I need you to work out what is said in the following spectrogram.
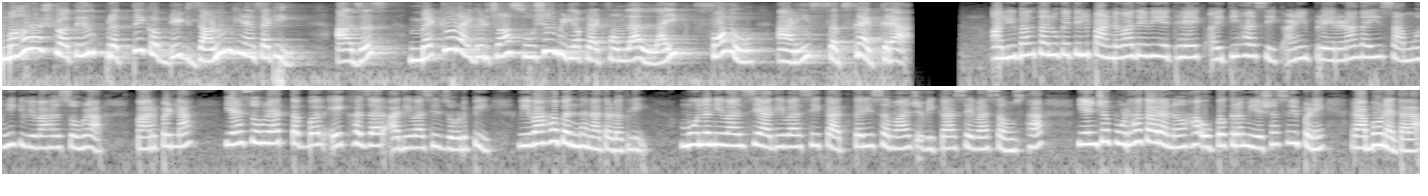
महाराष्ट्रातील प्रत्येक अपडेट जाणून घेण्यासाठी आजच मेट्रो रायगडच्या सोशल मीडिया प्लॅटफॉर्मला लाईक फॉलो आणि सबस्क्राईब करा. अलिबाग तालुक्यातील पांडवादेवी येथे एक ऐतिहासिक आणि प्रेरणादायी सामूहिक विवाह सोहळा पार पडला. या सोहळ्यात तब्बल एक हजार आदिवासी जोडपी विवाह बंधनात अडकली. मूलनिवासी आदिवासी कातकरी समाज विकास सेवा संस्था यांच्या पुढाकारानं हा उपक्रम यशस्वीपणे राबवण्यात आला.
